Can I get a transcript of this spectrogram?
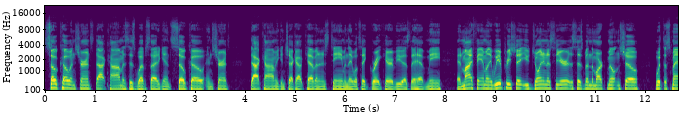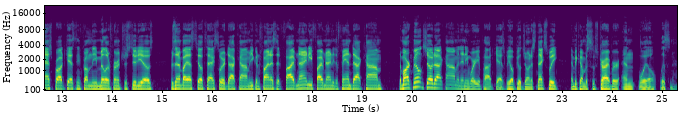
SoCoInsurance.com is his website. Again, SoCoInsurance.com. You can check out Kevin and his team, and they will take great care of you as they have me and my family. We appreciate you joining us here. This has been the Mark Milton Show with the Smash broadcasting from the Miller Furniture Studios, presented by STLTaxLawyer.com. You can find us at 590, 590thefan.com, themarkmiltonshow.com, and anywhere you podcast. We hope you'll join us next week and become a subscriber and loyal listener.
